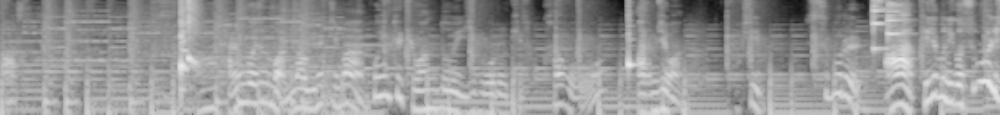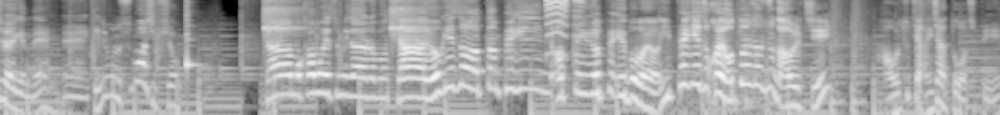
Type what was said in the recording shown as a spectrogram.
나왔어. 아, 다른 거에서는 뭐 안 나오긴 했지만 포인트 교환도 25를 계속하고 아 잠시만 혹시 수부를 아 계주분 이거 수부 올리셔야겠네 예 계주분은 수부하십시오 자 한번 가보겠습니다 여러분. 자 여기서 어떤 팩이 어떤 옆에 이거 봐요. 이 팩에서 과연 어떤 선수 나올지. 아 올토티 아니잖아 또 어차피.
